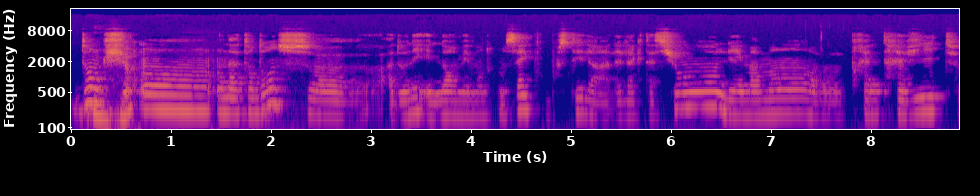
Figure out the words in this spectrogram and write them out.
Donc, mhm. on, a tendance à donner énormément de conseils pour booster la, la lactation. Les mamans prennent très vite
